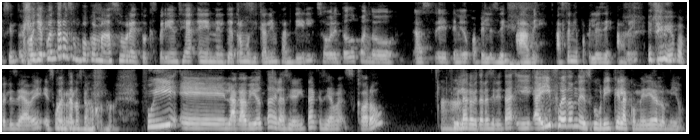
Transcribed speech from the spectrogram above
Siento que Oye, cuéntanos un poco más sobre tu experiencia en el teatro musical infantil, sobre todo cuando has eh, tenido papeles de ave. ¿Has tenido papeles de ave? he tenido papeles de ave, es Cuéntanos correcto. más, por favor. Fui eh, la gaviota de la sirenita que se llama Scuttle. Ajá, Fui la la sirenita y ahí fue donde descubrí que la comedia era lo mío.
